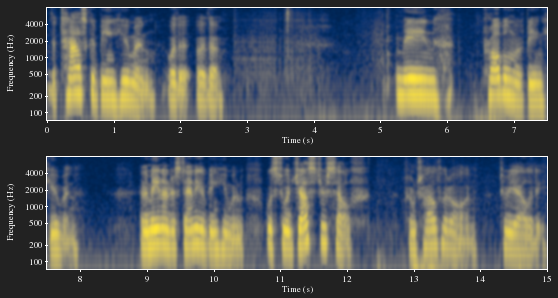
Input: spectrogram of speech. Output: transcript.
the task of being human, or the, or the main problem of being human and the main understanding of being human was to adjust yourself from childhood on to reality.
